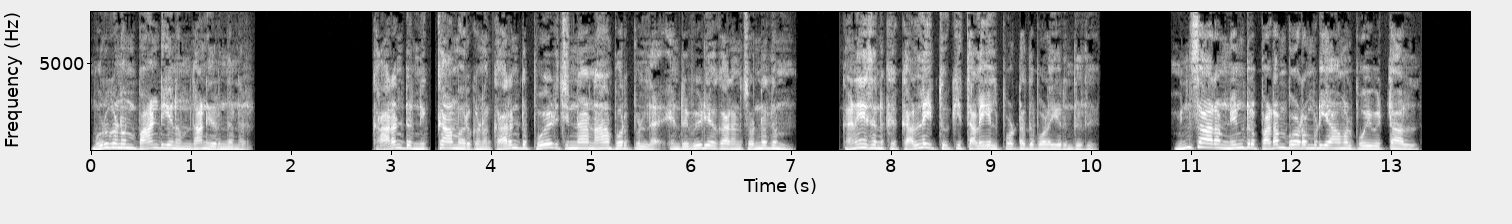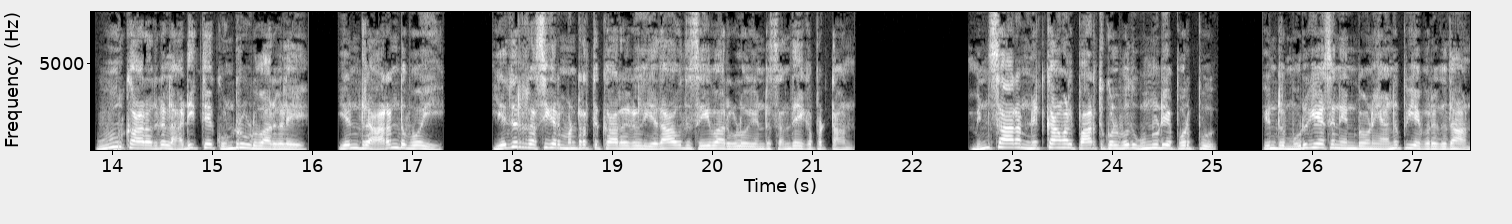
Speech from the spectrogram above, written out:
முருகனும் பாண்டியனும் தான் இருந்தனர். கரண்ட் நிக்காம இருக்கணும். கரண்ட் போயிடுச்சுன்னா நான் பொறுப்பில்ல என்று வீடியோக்காரன் சொன்னதும் கணேசனுக்கு கல்லை தூக்கி தலையில் போட்டது போல இருந்தது. மின்சாரம் நின்று படம் போட முடியாமல் போய்விட்டால் ஊர்க்காரர்கள் அடித்தே கொன்று விடுவார்களே என்று அரண்டு போய் எதிர் ரசிகர் மன்றத்துக்காரர்கள் ஏதாவது செய்வார்களோ என்று சந்தேகப்பட்டான். மின்சாரம் நிற்காமல் பார்த்துக் கொள்வது உன்னுடைய பொறுப்பு என்று முருகேசன் என்பவனை அனுப்பிய பிறகுதான்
